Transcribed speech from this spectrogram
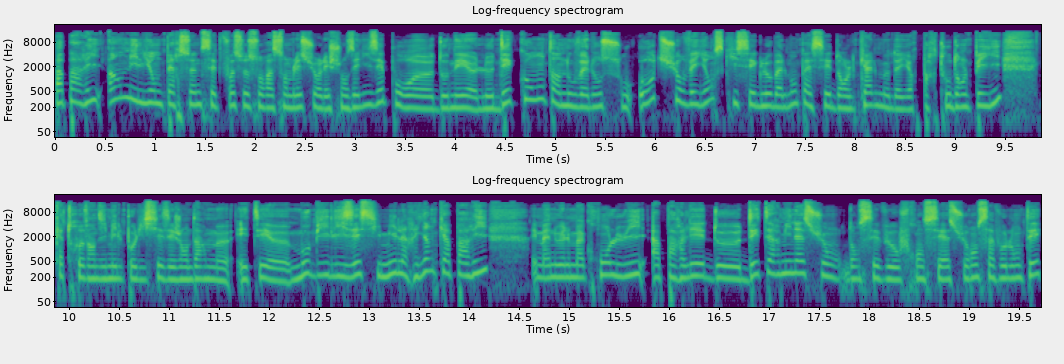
À Paris, un million de personnes cette fois se sont rassemblées sur les Champs-Élysées pour donner le décompte, un nouvel an sous haute surveillance qui s'est globalement passé dans le calme d'ailleurs partout dans le pays. 90 000 policiers et gendarmes étaient euh, mobilisés, 6 000 rien qu'à Paris. Emmanuel Macron, lui, a parlé de détermination dans ses vœux aux Français, assurant sa volonté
